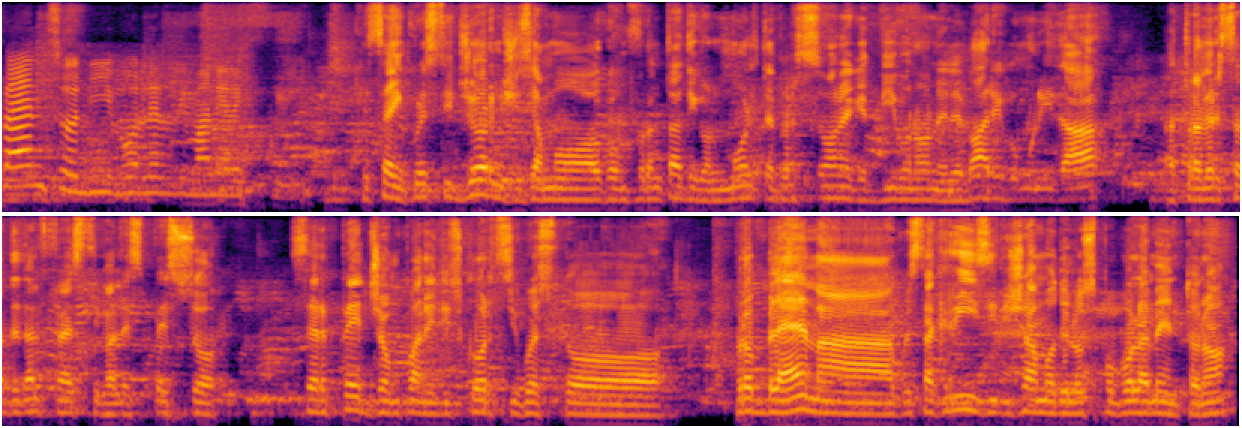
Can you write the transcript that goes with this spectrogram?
penso di voler rimanere qui. Che sai, in questi giorni ci siamo confrontati con molte persone che vivono nelle varie comunità attraversate dal festival e spesso serpeggia un po' nei discorsi questo problema, questa crisi diciamo dello spopolamento, no?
